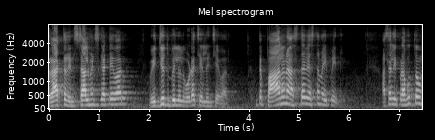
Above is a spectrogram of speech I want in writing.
ట్రాక్టర్ ఇన్స్టాల్మెంట్స్ కట్టేవారు. విద్యుత్ బిల్లులు కూడా చెల్లించేవారు. అంటే పాలన అస్తవ్యస్తం అయిపోయింది. అసలు ఈ ప్రభుత్వం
